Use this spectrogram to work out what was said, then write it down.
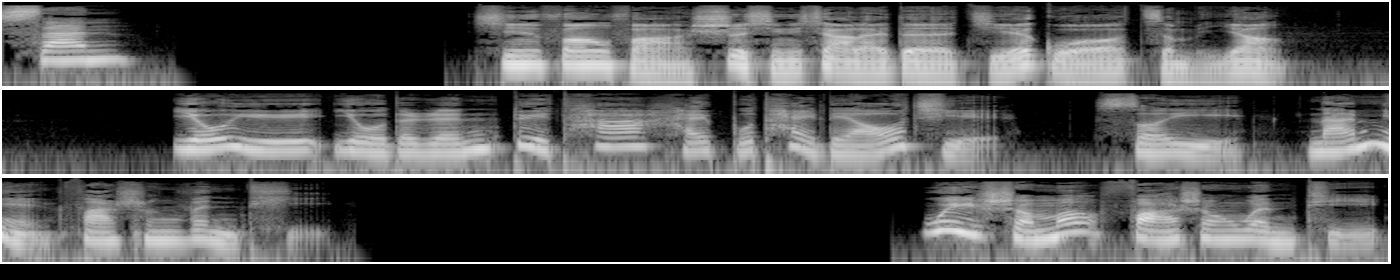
三，新方法试行下来的结果怎么样？由于有的人对他还不太了解，所以难免发生问题。为什么发生问题？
